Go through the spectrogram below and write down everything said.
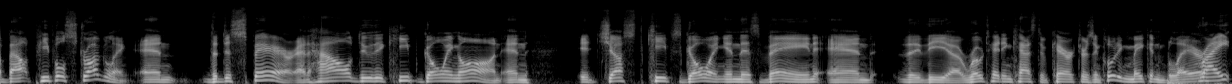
about people struggling and the despair and how do they keep going on and it just keeps going in this vein and the the uh, rotating cast of characters including Macon Blair Right.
